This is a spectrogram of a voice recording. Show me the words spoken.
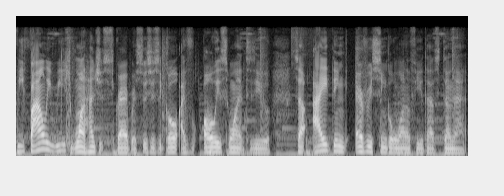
We finally reached 100 subscribers, which is a goal I've always wanted to do. So I thank every single one of you that's done that.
